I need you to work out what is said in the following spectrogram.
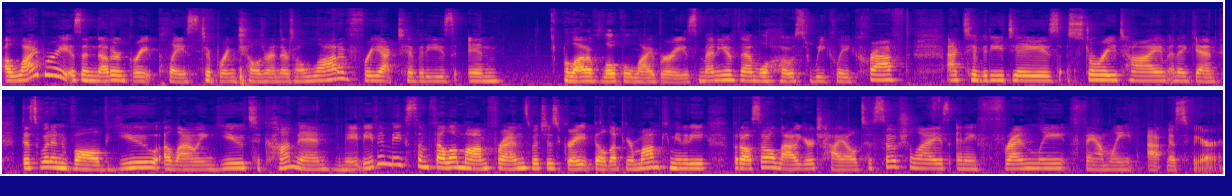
A library is another great place to bring children. There's a lot of free activities in a lot of local libraries. Many of them will host weekly craft activity days, story time, and again, this would involve you allowing you to come in, maybe even make some fellow mom friends, which is great, build up your mom community, but also allow your child to socialize in a friendly family atmosphere.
